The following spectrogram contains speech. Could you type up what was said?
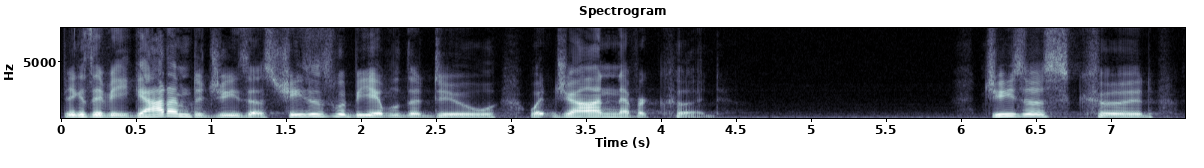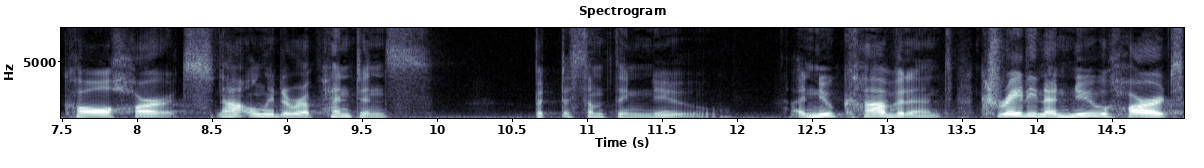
Because if he got them to Jesus, Jesus would be able to do what John never could. Jesus could call hearts not only to repentance, but to something new a new covenant, creating a new heart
